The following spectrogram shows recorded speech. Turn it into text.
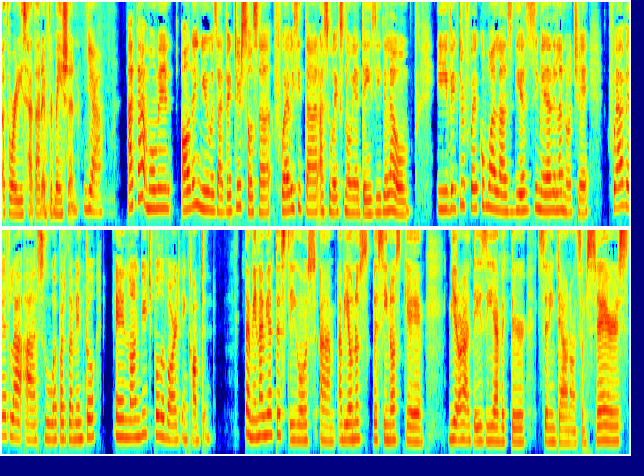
authorities had that information. Yeah. At that moment, all they knew was that Victor Sosa fue a visitar a su exnovia Daisy Delao. Y Victor fue como a las diez y media de la noche. Fue a verla a su apartamento en Long Beach Boulevard en Compton. También había testigos, um, había unos vecinos que vieron a Daisy y a Victor sitting down on some stairs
